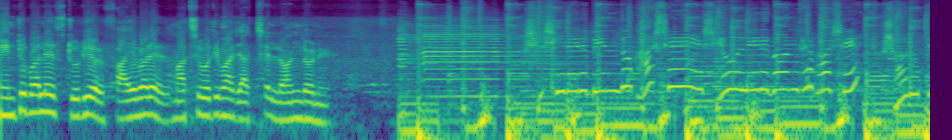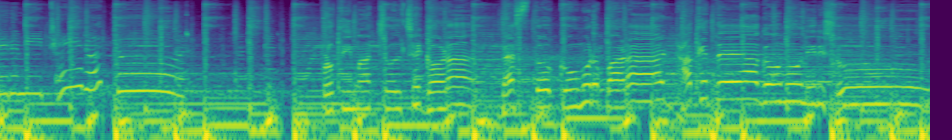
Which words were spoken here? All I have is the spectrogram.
মিন্টু পালের স্টুডিওর ফাইবারের মাতৃ প্রতিমা যাচ্ছে লন্ডনে। শিশিরের বিন্দু ঘাসে শিউলির গন্ধে ভাসে শরতের মিঠে রতুর প্রতিমা চলছে গড়া ব্যস্ত কোমর পাড়া ঢাকেতে আগমনির সুর।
